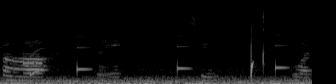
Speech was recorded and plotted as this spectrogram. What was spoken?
Four, three, two, one.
